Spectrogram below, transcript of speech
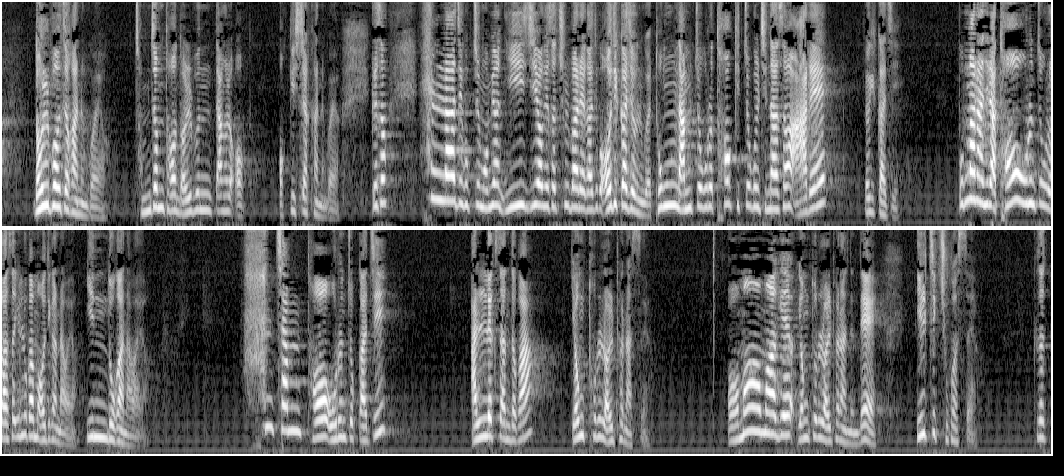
넓어져 가는 거예요. 점점 더 넓은 땅을 얻, 얻기 시작하는 거예요. 그래서 헬라 제국쯤 오면 이 지역에서 출발해 가지고 어디까지 오는 거예요? 동남쪽으로 터키 쪽을 지나서 아래 여기까지. 뿐만 아니라 더 오른쪽으로 가서 일로 가면 어디가 나와요? 인도가 나와요. 한참 더 오른쪽까지 알렉산더가 영토를 넓혀놨어요. 어마어마하게 영토를 넓혀놨는데 일찍 죽었어요. 그래서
